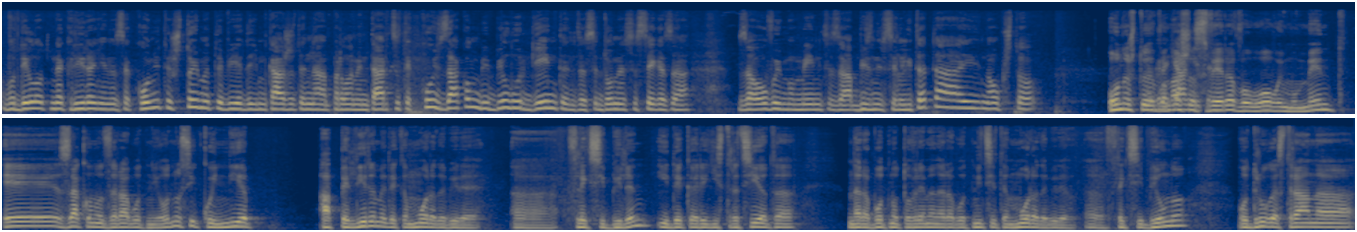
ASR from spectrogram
во делот на креирање на законите, што имате вие да им кажете на парламентарците, кој закон би бил ургентен да се донесе сега за за овој момент за бизнес елитата и наопшто Оно што е во наша сфера во овој момент е законот за работни односи кој ние апелираме дека мора да биде а, флексибилен и дека регистрацијата на работното време на работниците мора да биде а, флексибилно. Од друга страна,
